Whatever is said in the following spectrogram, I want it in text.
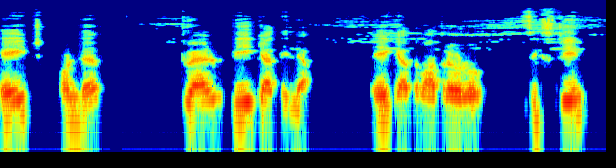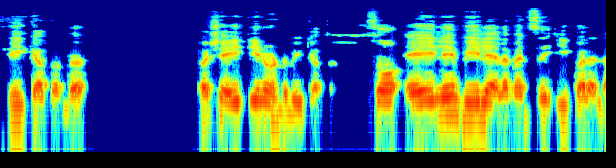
എയ്റ്റ് ഉണ്ട് ട്വൽവ് ബിക്കകത്ത് ഇല്ല എക്കകത്ത് മാത്രമേ ഉള്ളൂ. സിക്സ്റ്റീൻ ബിക്കകത്തുണ്ട് പക്ഷെ എയ്റ്റീനും ഉണ്ട് ബിക്കകത്ത് സോ എയിലെയും ബിയിലെ എലമെന്റ്സ് ഈക്വൽ അല്ല.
